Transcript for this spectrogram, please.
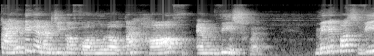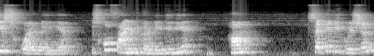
काइनेटिक एनर्जी का फॉर्मूला होता है हाफ़ एम वी स्क्वायर मेरे पास वी स्क्वायर नहीं है। इसको फाइंड करने के लिए हम सेकेंड इक्वेशन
